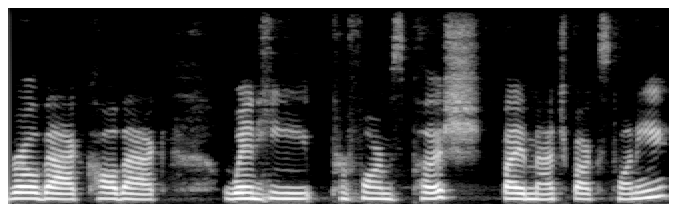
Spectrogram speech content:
throwback callback when he performs Push by Matchbox 20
